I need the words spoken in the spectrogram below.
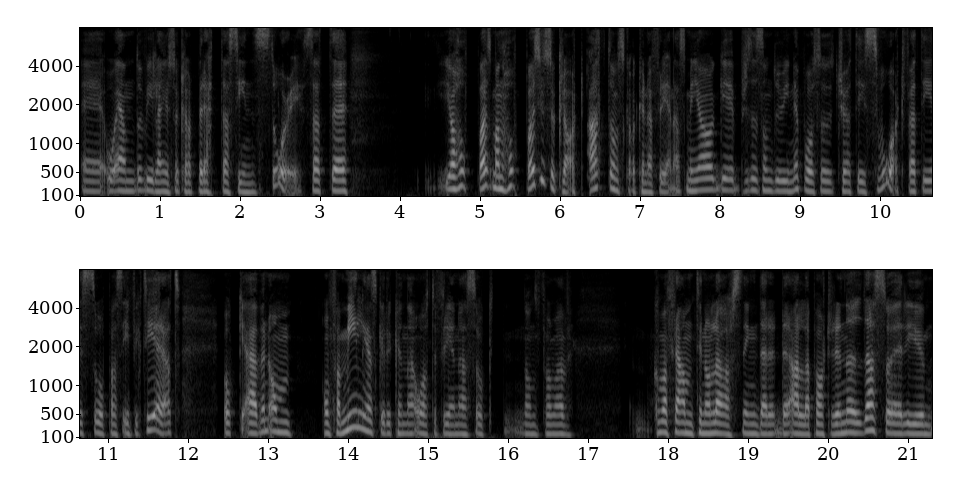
eh, och ändå vill han ju såklart berätta sin story. Så att eh, jag hoppas, man hoppas ju såklart att de ska kunna förenas, men jag, eh, precis som du är inne på, så tror jag att det är svårt för att det är så pass infekterat. Och även om, om familjen skulle kunna återförenas och någon form av komma fram till någon lösning där, där alla parter är nöjda så är det ju,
